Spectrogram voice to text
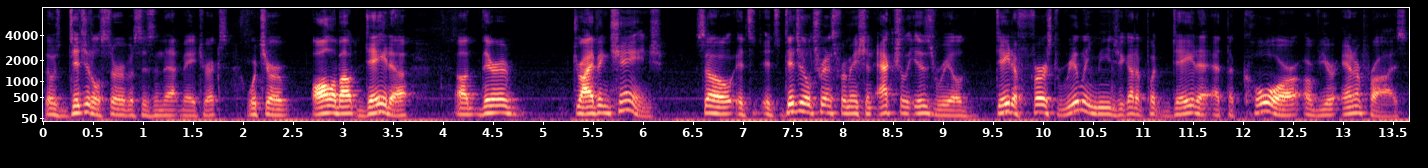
those digital services in that matrix, which are all about data, uh, they're driving change. So it's, it's digital transformation actually is real. Data first really means you got to put data at the core of your enterprise.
